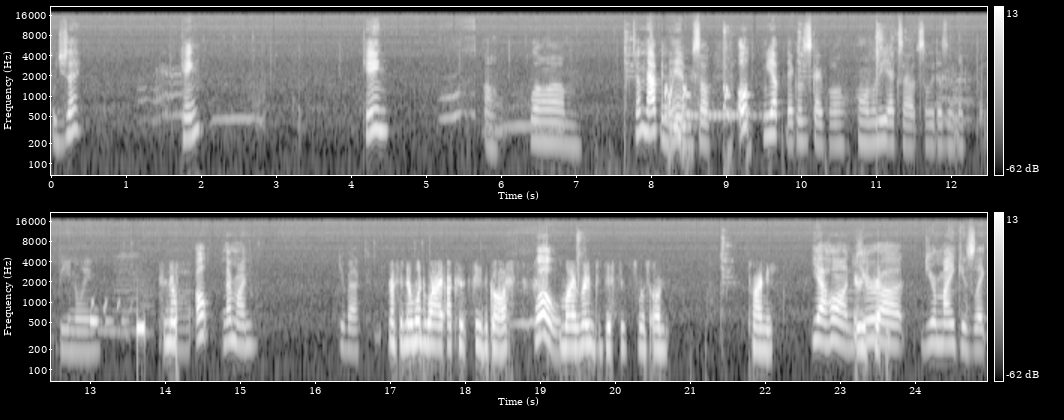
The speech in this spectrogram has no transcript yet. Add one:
What'd you say? King? King? Oh, well, um, something happened to him, so. Oh, yep, there goes the Skype call. Hold on, let me X out so it doesn't, like, be annoying. No, Uh, oh, never mind. You're back. I said no wonder why I couldn't see the ghost. Whoa! My render distance was on tiny. Yeah, hold on. Your, uh, your mic is, like,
